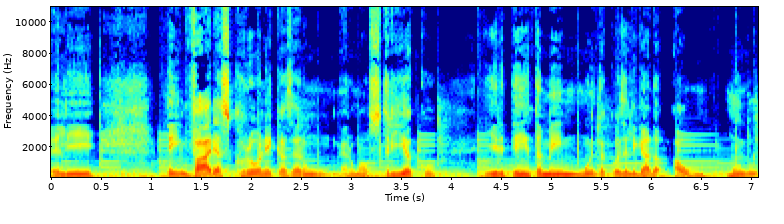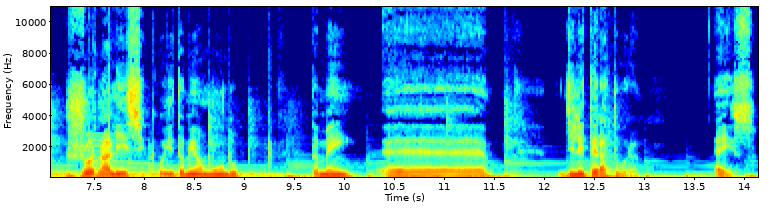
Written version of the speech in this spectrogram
ele tem várias crônicas, era um, era um austríaco, e ele tem também muita coisa ligada ao mundo jornalístico e também ao mundo também é, de literatura. É isso.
